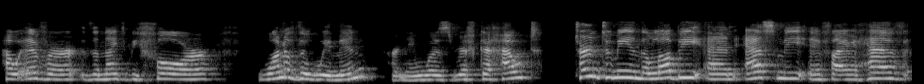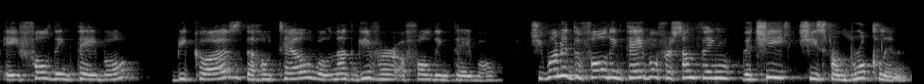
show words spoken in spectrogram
However, the night before, one of the women, her name was Rivka Haut, turned to me in the lobby and asked me if I have a folding table because the hotel will not give her a folding table. She wanted the folding table for something that she, she's from Brooklyn,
